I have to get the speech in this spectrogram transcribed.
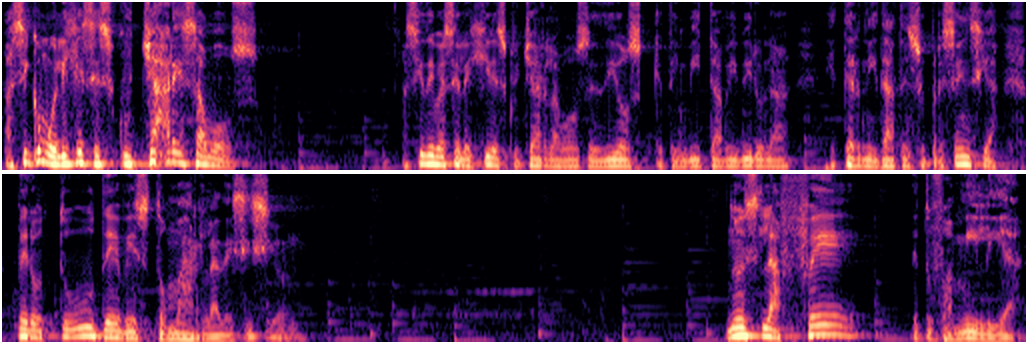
así como eliges escuchar esa voz, Así debes elegir escuchar la voz de Dios que te invita a vivir una eternidad en su presencia, pero tú debes tomar la decisión. No es la fe de tu familia,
